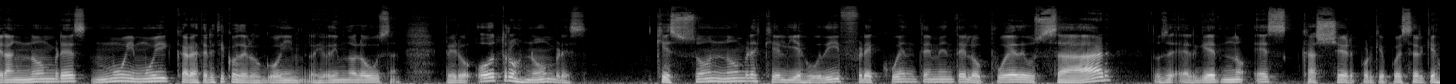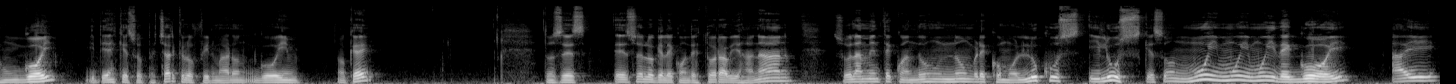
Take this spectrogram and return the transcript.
Eran nombres muy, muy característicos de los Goim. Los Yehudim no lo usan. Pero otros nombres, que son nombres que el Yehudí frecuentemente lo puede usar, entonces el get no es kasher, porque puede ser que es un Goy y tienes que sospechar que lo firmaron Goim. ¿Ok? Entonces, eso es lo que le contestó Rabbi Hanan. Solamente cuando es un nombre como Lucus y Luz, que son muy, muy, muy de Goy, ahí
